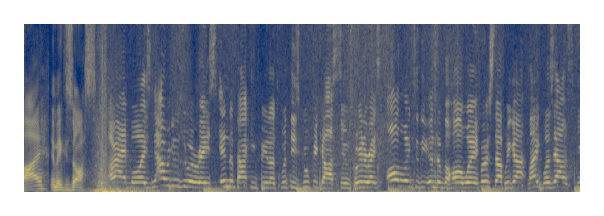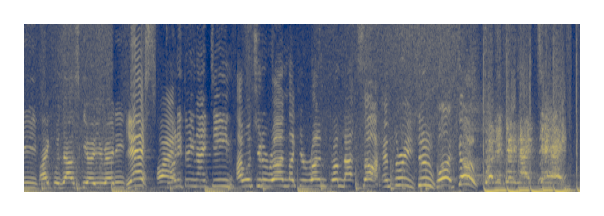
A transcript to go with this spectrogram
I am exhausted. All right, boys, now we're gonna do a race in the packing peanuts with these goofy costumes. We're gonna race all the way to the end of the hallway. First up, we got Mike Wazowski. Mike Wazowski, are you ready? Yes! All right. 2319. I want you to run like you're running from that sock. And three, two, one, go! 2319!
